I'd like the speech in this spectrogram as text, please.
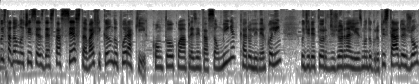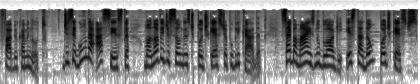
O Estadão Notícias desta sexta vai ficando por aqui. Contou com a apresentação minha, Carolina Ercolim. O diretor de jornalismo do Grupo Estado é João Fábio Caminoto. De segunda a sexta, uma nova edição deste podcast é publicada. Saiba mais no blog Estadão Podcasts.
